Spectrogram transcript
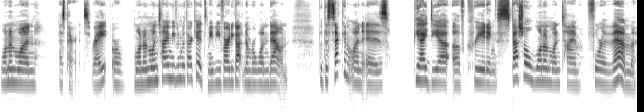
one on one as parents, right? Or one on one time even with our kids. Maybe you've already got number one down. But the second one is the idea of creating special one on one time for them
